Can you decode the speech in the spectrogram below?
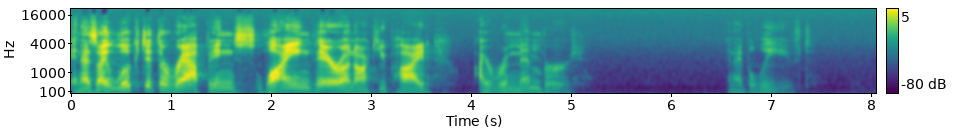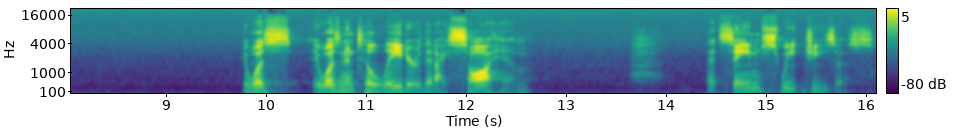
And as I looked at the wrappings lying there unoccupied, I remembered and I believed. It, was, it wasn't until later that I saw him, that same sweet Jesus,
